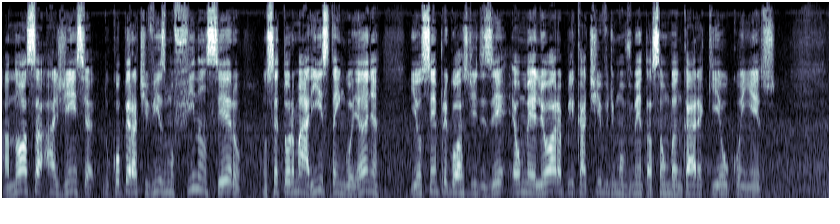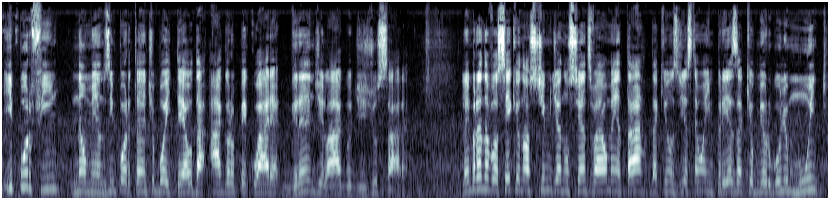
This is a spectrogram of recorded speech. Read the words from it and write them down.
a nossa agência do cooperativismo financeiro no setor marista em Goiânia, e eu sempre gosto de dizer, é o melhor aplicativo de movimentação bancária que eu conheço. E por fim, não menos importante, o Boitel da Agropecuária Grande Lago de Jussara. Lembrando a você que o nosso time de anunciantes vai aumentar. Daqui uns dias tem uma empresa que eu me orgulho muito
